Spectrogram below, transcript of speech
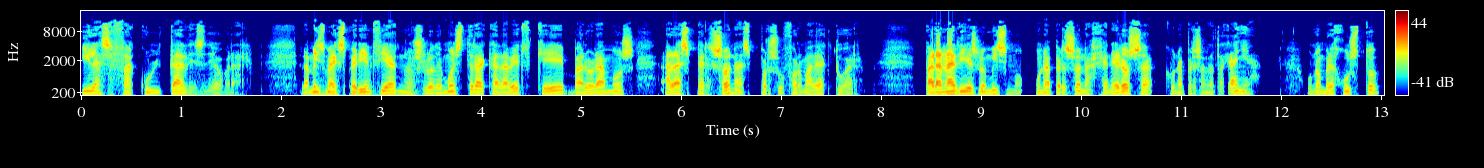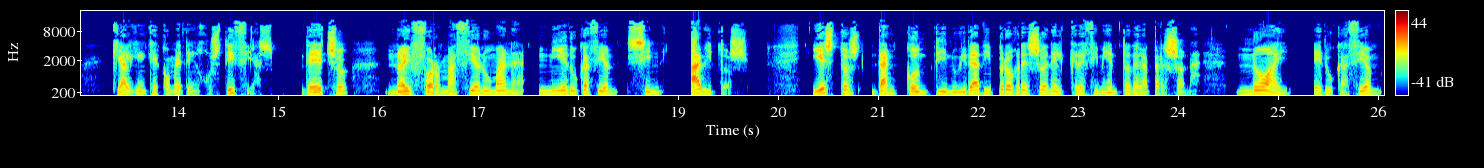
y las facultades de obrar. La misma experiencia nos lo demuestra cada vez que valoramos a las personas por su forma de actuar. Para nadie es lo mismo una persona generosa que una persona tacaña, un hombre justo que alguien que comete injusticias. De hecho, no hay formación humana ni educación sin hábitos. Y estos dan continuidad y progreso en el crecimiento de la persona. No hay educación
